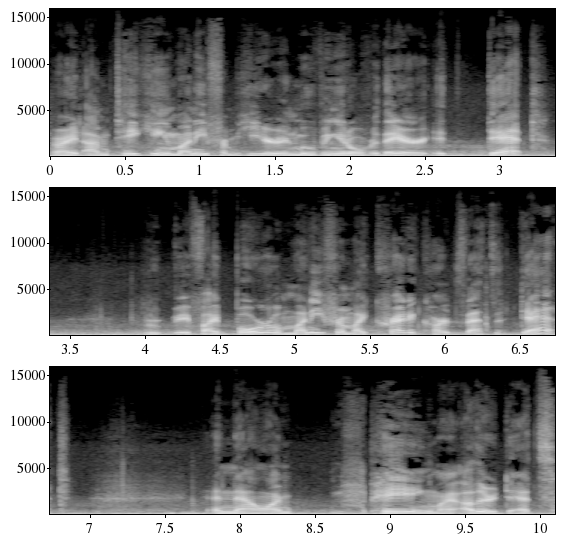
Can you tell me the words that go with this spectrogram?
Right? I'm taking money from here and moving it over there. It's debt. If I borrow money from my credit cards, that's debt. And now I'm paying my other debts.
